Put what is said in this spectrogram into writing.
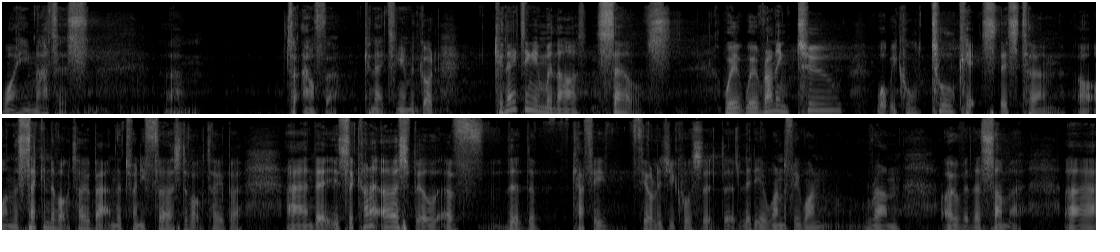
why he matters. Um, to Alpha, connecting him with God, connecting him with ourselves we're, we're running two what we call toolkits this term on the 2nd of October and the 21st of October. And uh, it's a kind of Erspiel of the, the cafe theology course that, that Lydia wonderfully won, run over the summer. Uh,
